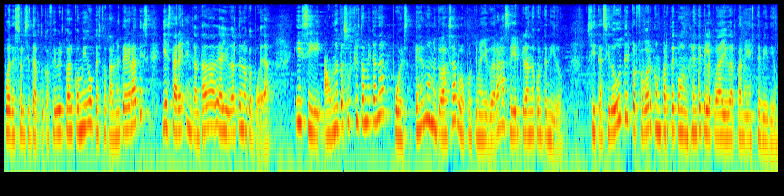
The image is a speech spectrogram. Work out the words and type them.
puedes solicitar tu café virtual conmigo, que es totalmente gratis, y estaré encantada de ayudarte en lo que pueda. Y si aún no te has suscrito a mi canal, pues es el momento de hacerlo, porque me ayudarás a seguir creando contenido. Si te ha sido útil, por favor comparte con gente que le pueda ayudar también este vídeo.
